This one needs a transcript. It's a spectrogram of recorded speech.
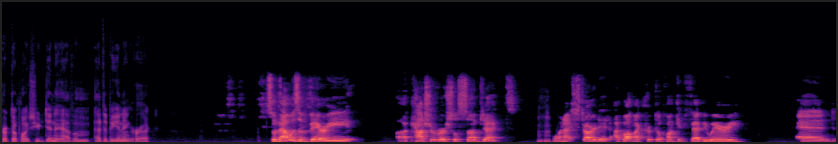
CryptoPunks, you didn't have them at the beginning, correct? so that was a very uh, controversial subject Mhm. when I started. I bought my CryptoPunk in February, and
